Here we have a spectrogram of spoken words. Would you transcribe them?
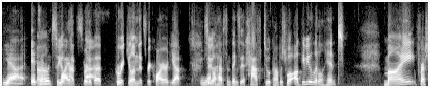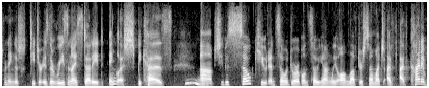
yeah, it's Um, so you'll have sort of a curriculum that's required. Yep. So you'll have some things that have to accomplish. Well, I'll give you a little hint. My freshman English teacher is the reason I studied English because Hmm. um, she was so cute and so adorable and so young. We all loved her so much. I've I've kind of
